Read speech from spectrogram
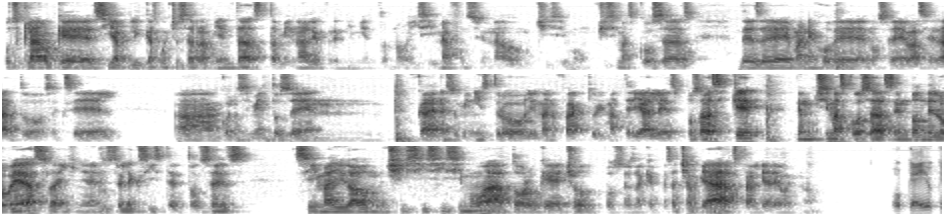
pues claro que sí aplicas muchas herramientas también al emprendimiento, ¿no? Y sí me ha funcionado muchísimo, muchísimas cosas, desde manejo de, no sé, base de datos, Excel, uh, conocimientos en cadena de suministro, lean manufacturing, materiales, pues ahora sí que de muchísimas cosas, en donde lo veas, la ingeniería industrial existe, entonces sí me ha ayudado muchísimo a todo lo que he hecho, pues desde que empecé a chambear hasta el día de hoy, ¿no? Ok, ok,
